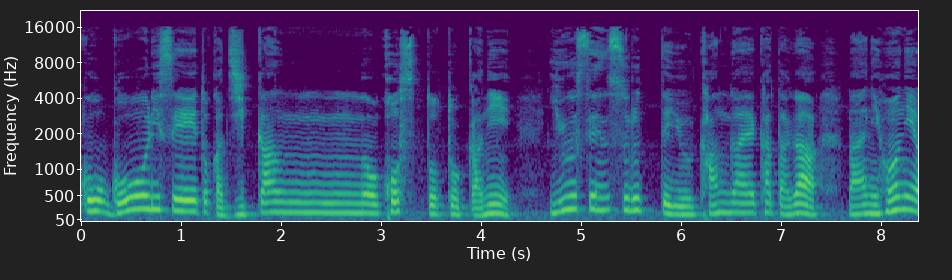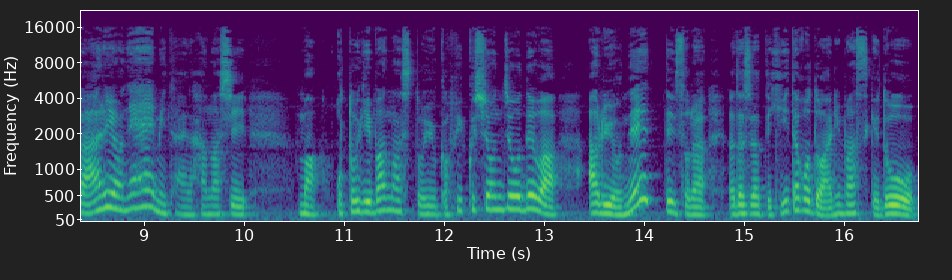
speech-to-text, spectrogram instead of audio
合理性とか時間のコストとかに優先するっていう考え方が、まあ日本にはあるよね、みたいな話。まあ、おとぎ話というかフィクション上ではあるよねってそれは私だって聞いたことはありますけど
